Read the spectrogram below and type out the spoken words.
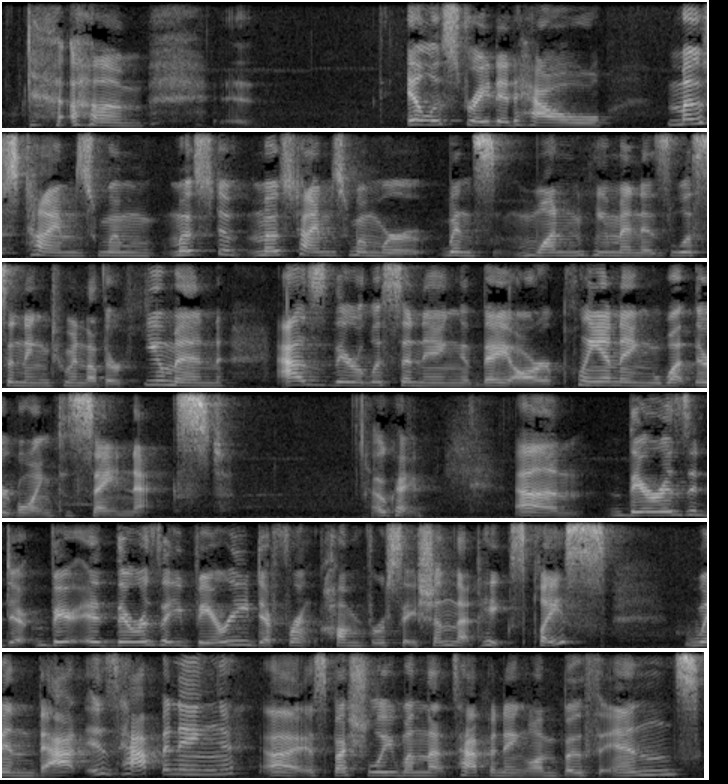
um, illustrated how most times when most of most times when we're when one human is listening to another human as they're listening they are planning what they're going to say next okay um, there is a di- ver- there is a very different conversation that takes place when that is happening, uh, especially when that's happening on both ends,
